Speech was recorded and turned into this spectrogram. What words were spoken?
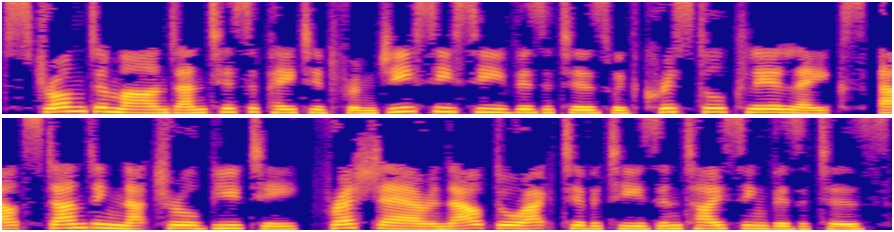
Strong demand anticipated from GCC visitors with crystal clear lakes, outstanding natural beauty, fresh air and outdoor activities enticing visitors.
